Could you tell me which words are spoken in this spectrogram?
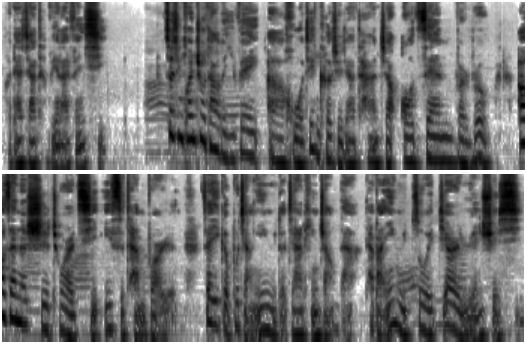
和大家特别来分析。最近关注到的一位呃火箭科学家，他叫 Ozan Varu。奥赞呢是土耳其伊斯坦布尔人，在一个不讲英语的家庭长大。他把英语作为第二语言学习。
